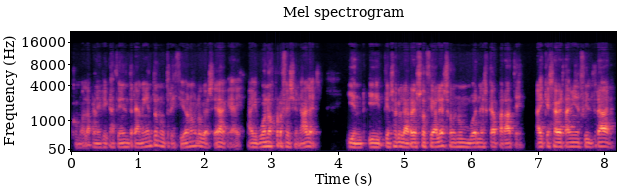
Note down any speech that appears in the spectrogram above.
como la planificación de entrenamiento, nutrición o lo que sea, que hay, hay buenos profesionales. Y, y, pienso que las redes sociales son un buen escaparate. Hay que saber también filtrar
